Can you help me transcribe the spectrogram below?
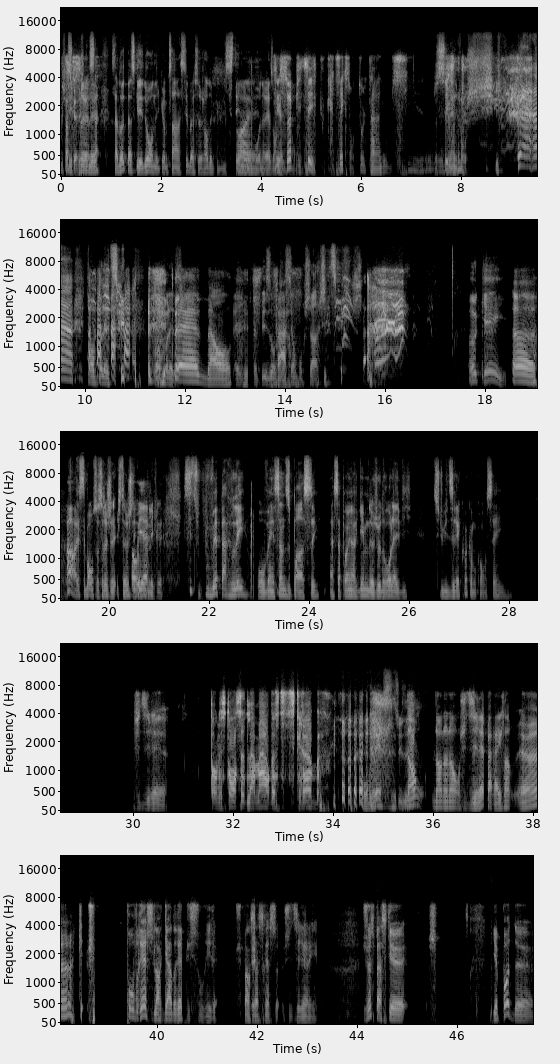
Je pense C'est que ça, je- ça, ça doit être parce que les deux, on est comme sensibles à ce genre de publicité Ouais. pour une raison. C'est ça, puis tu sais, les critiques sont tout le temps là aussi. Je sais, mais il faut chier. Fonds pas là-dessus. Pas là-dessus. Euh, non. Hey, T'as plus d'autres questions pour changer. OK. Euh, Ah, c'est bon, ça, ça là, je- j'étais là, j'étais Oh, content yeah. de l'écrire. Si tu pouvais parler au Vincent du passé, à sa première game de jeu de rôle à vie, tu lui dirais quoi comme conseil? Je dirais. Ton histoire, c'est de la merde, ce petit scrub. Non, non, non, non. Je dirais, par exemple, pour vrai, je le regarderais puis je sourirais. Je pense que ça serait ça. Je dirais rien. Juste parce que je- il n'y a pas de.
